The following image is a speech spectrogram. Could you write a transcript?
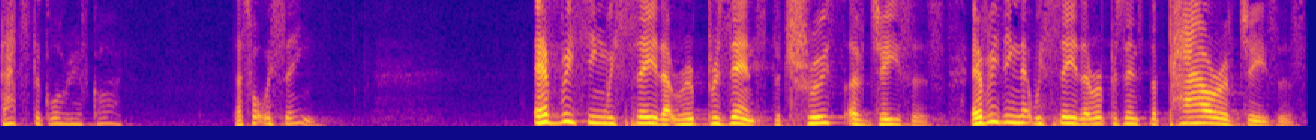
That's the glory of God. That's what we're seeing. Everything we see that represents the truth of Jesus, everything that we see that represents the power of Jesus,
